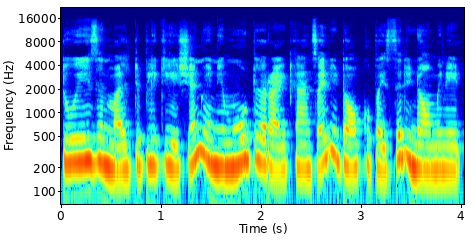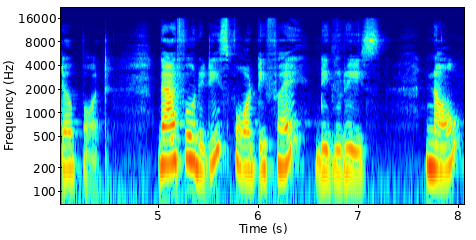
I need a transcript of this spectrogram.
2 is in multiplication. When you move to the right hand side, it occupies the denominator part. Therefore, it is 45 degrees. Now,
